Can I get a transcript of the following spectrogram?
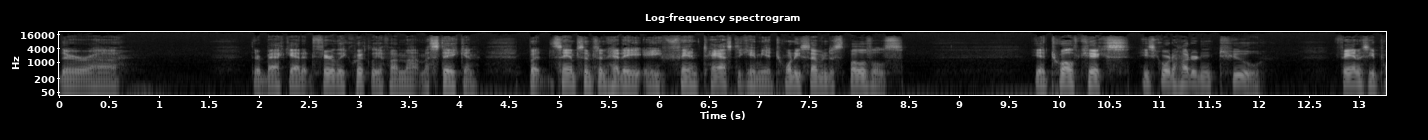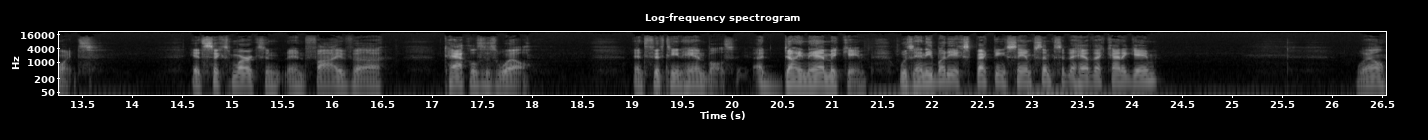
they're uh, they're back at it fairly quickly, if I'm not mistaken. But Sam Simpson had a, a fantastic game. He had 27 disposals. He had 12 kicks. He scored 102 fantasy points. He had six marks and, and five uh, tackles as well, and 15 handballs. A dynamic game. Was anybody expecting Sam Simpson to have that kind of game? Well,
